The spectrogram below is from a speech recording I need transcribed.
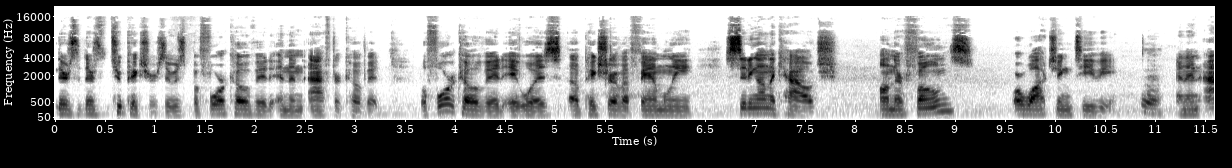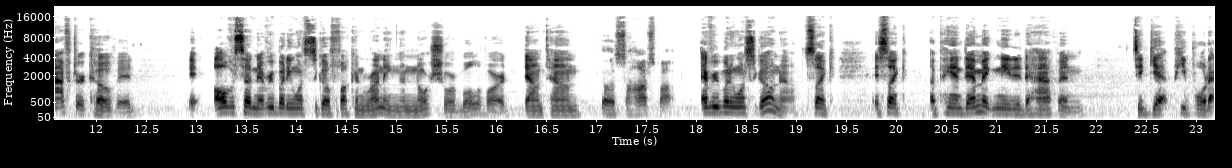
there's there's two pictures. It was before COVID and then after COVID. Before COVID, it was a picture of a family sitting on the couch on their phones or watching TV. Yeah. And then after COVID, it, all of a sudden everybody wants to go fucking running on North Shore Boulevard, downtown Oh, it's a hot spot. everybody wants to go now. It's like it's like a pandemic needed to happen to get people to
